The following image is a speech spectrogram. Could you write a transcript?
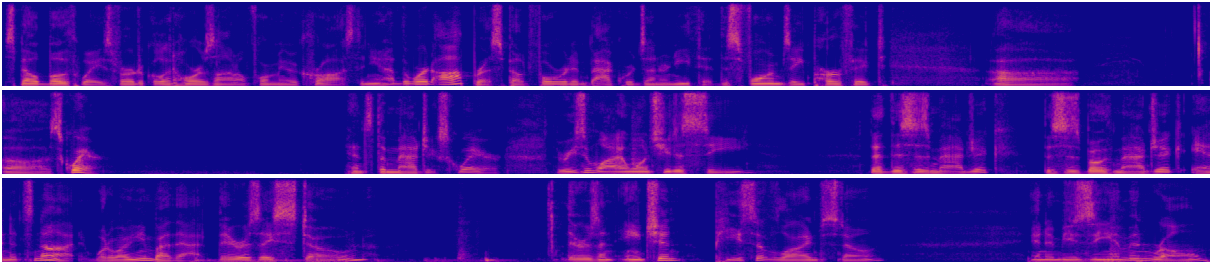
spelled both ways, vertical and horizontal, forming a cross. Then you have the word opera, spelled forward and backwards underneath it. This forms a perfect uh, uh, square, hence the magic square. The reason why I want you to see that this is magic this is both magic and it's not. What do I mean by that? There is a stone, there is an ancient piece of limestone in a museum in Rome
